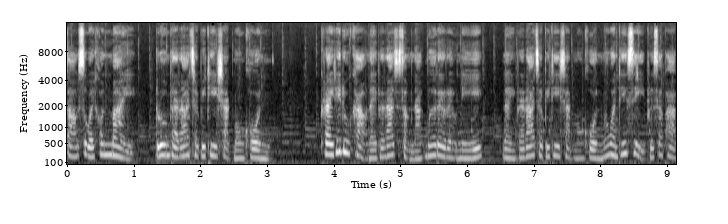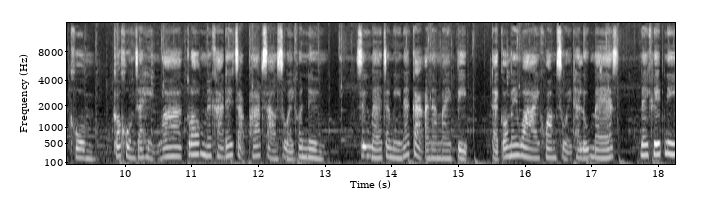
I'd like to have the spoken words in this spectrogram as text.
สาวสวยคนใหม่ ร่วมพระราชพิธีฉัตรมงคล ใครที่ดูข่าวในพระราชสำนักเมื่อเร็วๆนี้ ในพระราชพิธีฉัตรมงคลเมื่อวันที่ 4 พฤษภาคม ก็คงจะเห็นว่ากล้องนะคะได้จับภาพสาวสวยคนหนึ่ง ซึ่งแม้จะมีหน้ากากอนามัยปิด แต่ก็ไม่วายความสวยทะลุแมสในคลิปนี้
